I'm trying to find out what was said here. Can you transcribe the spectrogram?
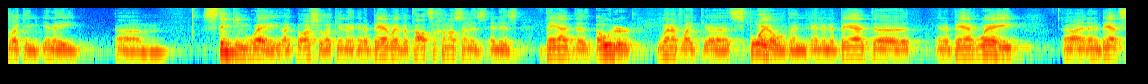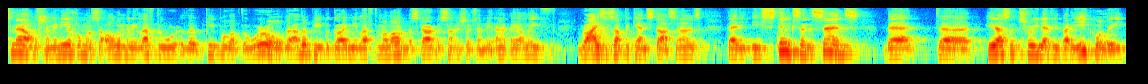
like in, in a um, stinking way, like ba'asho, like in a, in a bad way. Batal tzachanasa and his and his bad odor he went up like uh, spoiled and, and in a bad uh, in a bad way uh, and a bad smell. And he left the, the people of the world, the other people, go he left them alone. He only rises up against us. In other words, that he, he stinks in the sense that uh, he doesn't treat everybody equally.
